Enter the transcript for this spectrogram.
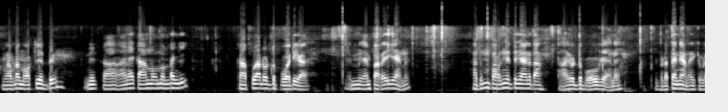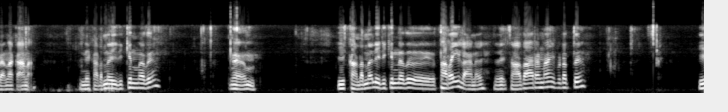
അവിടെ നോക്കിയിട്ട് ഇനി ആനെ കാണണമെന്നുണ്ടെങ്കിൽ കാപ്പുകാടോട്ട് പോരുക എന്ന് ഞാൻ പറയുകയാണ്. അതും പറഞ്ഞിട്ട് ഞാൻ താ താഴോട്ട് പോവുകയാണ്. ഇവിടെ തന്നെയാണ് എനിക്ക് ഇവിടെ നിന്നാൽ കാണാം. പിന്നെ കടന്നു ഇരിക്കുന്നത് ഉം, ഈ കടന്നലിരിക്കുന്നത് തറയിലാണ്. സാധാരണ ഇവിടത്ത് ഈ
